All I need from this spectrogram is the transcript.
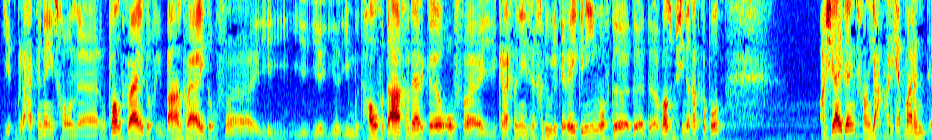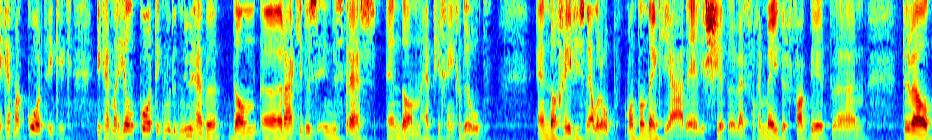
je raakt ineens gewoon uh, een klant kwijt, of je baan kwijt, of uh, je, je, je, je moet halve dagen werken, of je krijgt ineens een gruwelijke rekening, of de, de, de wasmachine gaat kapot als jij denkt van ja, maar ik heb maar, een, ik heb maar kort, ik, ik, ik heb maar heel kort, ik moet het nu hebben, dan uh, raak je dus in de stress en dan heb je geen geduld. En dan geef je sneller op, want dan denk je ja, de hele shit, er werkt voor geen meter, fuck dit. Um, terwijl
